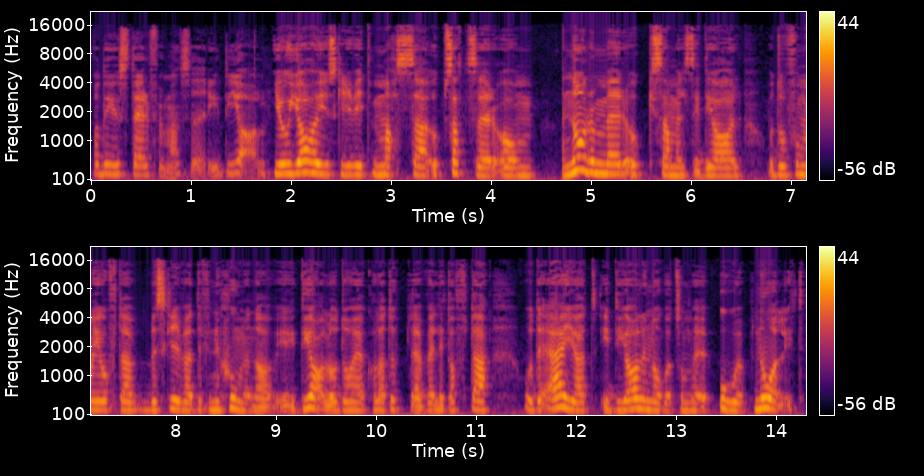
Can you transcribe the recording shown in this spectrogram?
och det är just därför man säger ideal. Jo, jag har ju skrivit massa uppsatser om normer och samhällsideal och då får man ju ofta beskriva definitionen av ideal och då har jag kollat upp det väldigt ofta. Och det är ju att ideal är något som är ouppnåeligt.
